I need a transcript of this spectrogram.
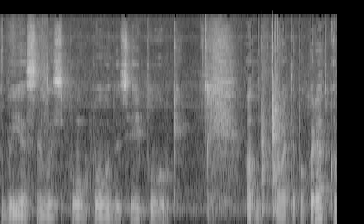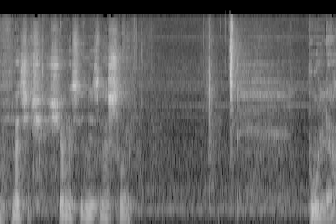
вияснилось по поводу цієї пуговки. Ладно, давайте по порядку. Значить, що ми сьогодні знайшли? Пуля.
